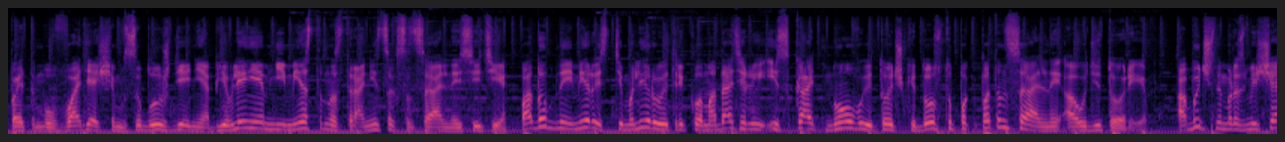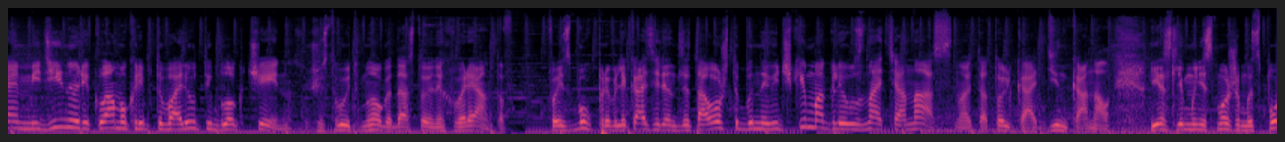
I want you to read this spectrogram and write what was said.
поэтому вводящим в заблуждение объявлениям не место на страницах социальной сети. Подобные меры стимулируют рекламодателей искать новые точки доступа к потенциальной аудитории. Обычно мы размещаем медийную рекламу криптовалют и блокчейн. Существует много достойных вариантов. Facebook привлекателен для того, чтобы новички могли узнать о нас, но это только один канал. Если мы не сможем использовать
